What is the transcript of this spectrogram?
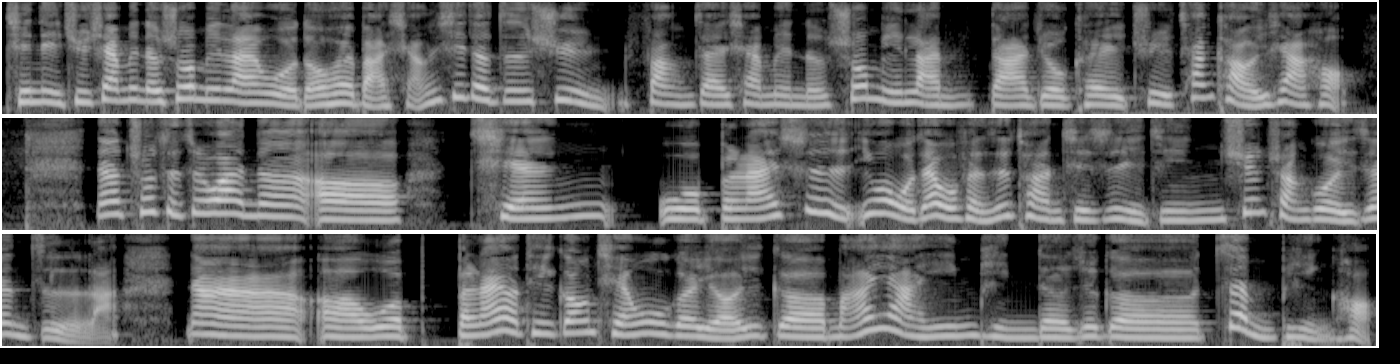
请你去下面的说明栏，我都会把详细的资讯放在下面的说明栏，大家就可以去参考一下哈。那除此之外呢，呃，前。我本来是因为我在我粉丝团其实已经宣传过一阵子了啦。那呃，我本来有提供前五个有一个玛雅音频的这个赠品哈。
